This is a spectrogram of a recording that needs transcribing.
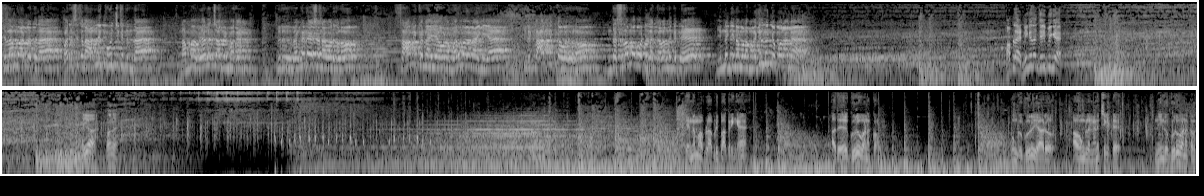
சிலம்பாட்டத்துல பரிசுகளை அள்ளி குவிச்சுக்கிட்டு இருந்த நம்ம வேலுச்சாமி மகன் திரு வெங்கடேசன் அவர்களும் சாமி கண்ணையாவோட மருமகனாகிய திரு கார்த்திக் அவர்களும் இந்த சிலம்ப போட்டியில கலந்துக்கிட்டு இன்னைக்கு நம்மள மகிழ்விக்க போறாங்க. மாப்பிள்ள நீங்க தான் ஜெயிப்பீங்க. ஐயா வாங்க. என்ன மாப்பிள்ள அப்படி பாக்குறீங்க? அது குரு வணக்கம். உங்க குரு யாரோ அவங்கள நினைச்சுக்கிட்டு நீங்க குரு வணக்கம்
